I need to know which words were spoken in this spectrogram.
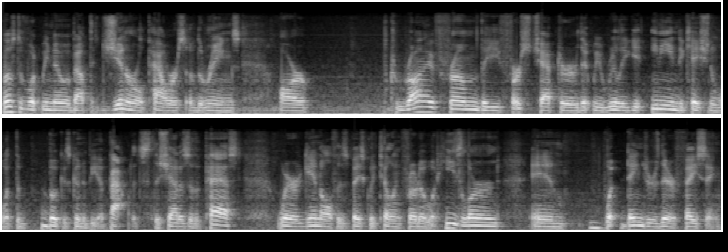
Most of what we know about the general powers of the rings are derived from the first chapter that we really get any indication of what the book is going to be about. It's the Shadows of the Past, where Gandalf is basically telling Frodo what he's learned and what dangers they're facing.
